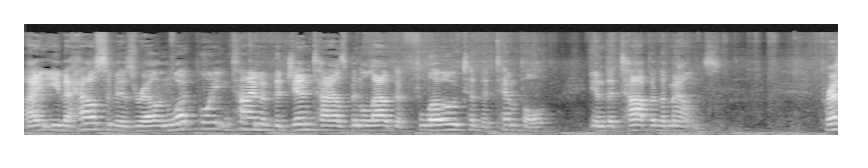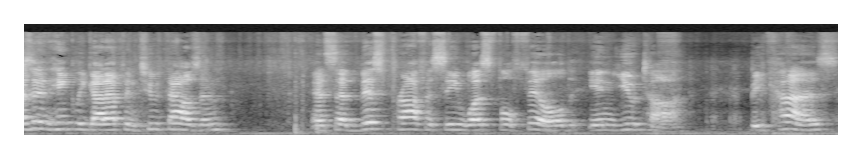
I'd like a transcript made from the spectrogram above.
i.e., the house of Israel, and what point in time have the Gentiles been allowed to flow to the temple in the top of the mountains? President Hinckley got up in 2000 and said this prophecy was fulfilled in Utah because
